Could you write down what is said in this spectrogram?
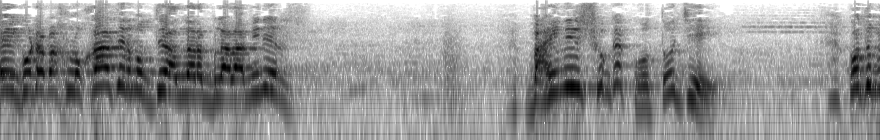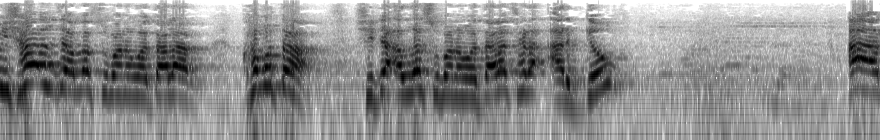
এই গোটা লোকাতের মধ্যে আল্লাহ রবুল আলমিনের বাহিনীর সংখ্যা কত যে? কত বিশাল যে আল্লাহ সুবান তালার ক্ষমতা, সেটা আল্লাহ সুবান তালা ছাড়া আর কেউ, আর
